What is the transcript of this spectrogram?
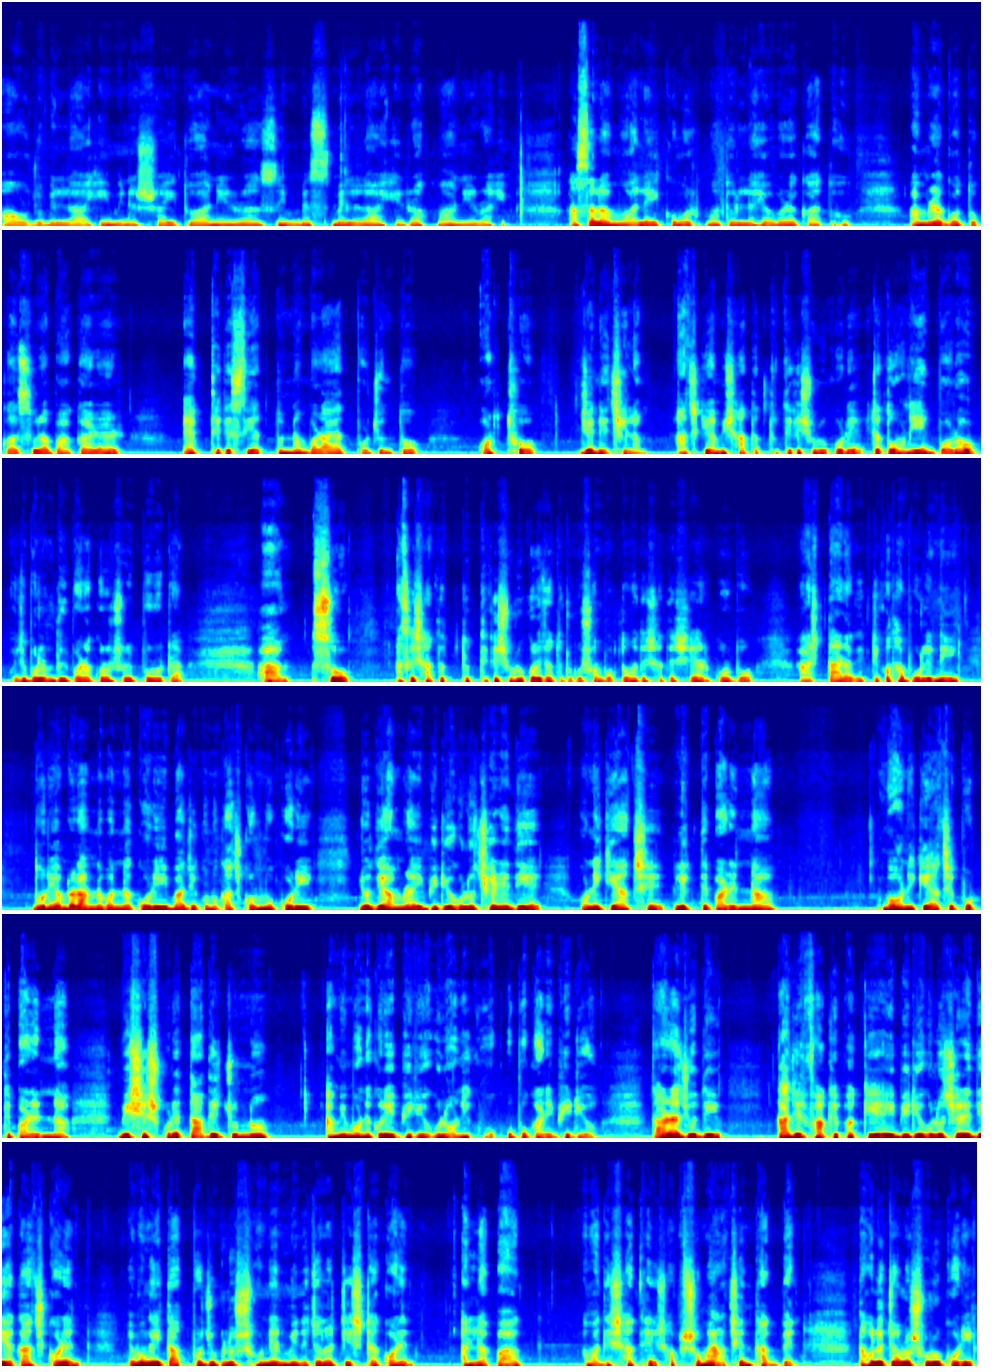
আউযু বিল্লাহি মিনাশ শাইতানির রাজিম। বিসমিল্লাহির রহমানির রহিম। আসসালামু আলাইকুম রহমতুল্লাহি ওবরাকাতুহ আমরা গতকাল সূরা বাকারার এক থেকে ছিয়াত্তর নম্বর আয়াত পর্যন্ত অর্থ জেনেছিলাম। আজকে আমি সাতাত্তর থেকে শুরু করে, এটা তো অনেক বড়, ওই যে বললাম দুই পাড়া কোরআন শরীফ পুরোটা সো আজকে সাতাত্তর থেকে শুরু করে যতটুকু সম্ভব তোমাদের সাথে শেয়ার করব। আর তার আগে একটি কথা বলে নেই ধরি আমরা রান্না বান্না করি বা যে কোনো কাজকর্ম করি, যদি আমরা এই ভিডিওগুলো ছেড়ে দিয়ে অনেকে আছে লিখতে পারেন না বা অনেকে আছে পড়তে পারেন না, বিশেষ করে তাদের জন্য আমি মনে করি এই ভিডিওগুলো অনেক উপকারী ভিডিও। তারা যদি কাজের ফাঁকে ফাঁকে এই ভিডিওগুলো ছেড়ে দিয়ে কাজ করেন এবং এই তাৎপর্যগুলো শুনেন, মেনে চলার চেষ্টা করেন, আল্লাহ পাক আমাদের সাথে সব সময় আছেন, থাকবেন। তাহলে চলো শুরু করি।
